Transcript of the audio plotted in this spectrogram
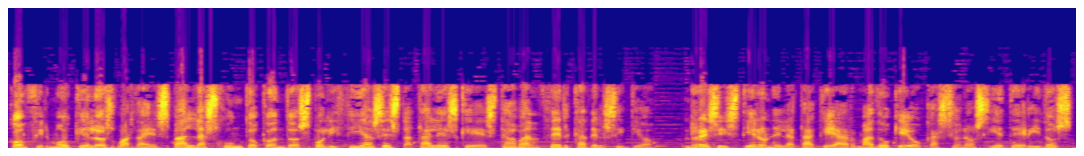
Confirmó que los guardaespaldas junto con dos policías estatales que estaban cerca del sitio, resistieron el ataque armado que ocasionó siete heridos,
